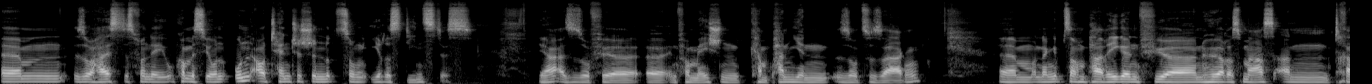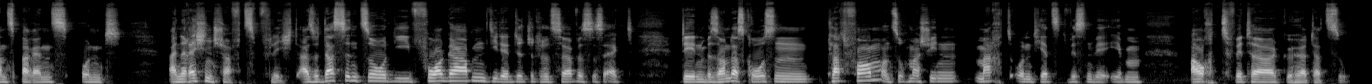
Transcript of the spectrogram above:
ähm, so heißt es von der EU-Kommission, unauthentische Nutzung ihres Dienstes. Ja, also so für äh, Information-Kampagnen sozusagen. Ähm, und dann gibt es noch ein paar Regeln für ein höheres Maß an Transparenz und eine Rechenschaftspflicht. Also das sind so die Vorgaben, die der Digital Services Act den besonders großen Plattformen und Suchmaschinen macht. Und jetzt wissen wir eben, auch Twitter gehört dazu.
